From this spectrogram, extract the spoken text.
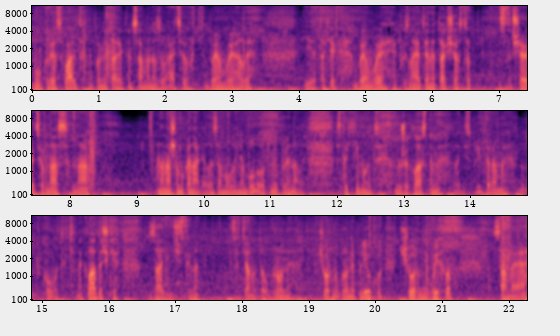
мокрий асфальт. Не пам'ятаю, як він саме називається в BMW, але є. Так як BMW, як ви знаєте, не так часто зустрічаються в нас на, на нашому каналі. Але замовлення було, от ми і пригнали з такими от дуже класними сплітерами, додатково такі накладочки, задня частина затягнута у брони, чорну бронеплівку, чорний вихлоп. Саме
